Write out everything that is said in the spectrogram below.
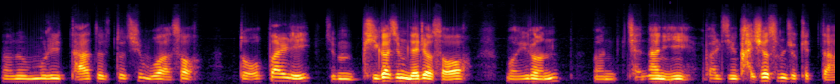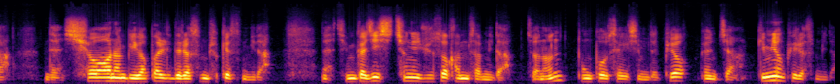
어, 우리 다들 또 지금 모아서 또 빨리 좀 비가 좀 내려서 뭐 이런 어, 재난이 빨리 지금 가셨으면 좋겠다. 네, 시원한 비가 빨리 내렸으면 좋겠습니다. 네, 지금까지 시청해 주셔서 감사합니다. 저는 동포세계심 대표 변장 김영필이었습니다.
